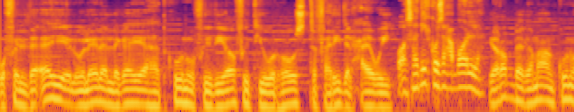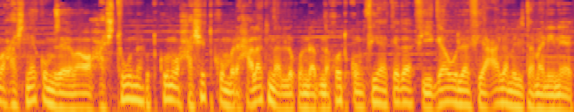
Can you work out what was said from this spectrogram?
وفي الدقايق القليلة اللي جاية هتكونوا في ضيافة your host فريد الحاوي وصديقه زعبولة يا رب يا جماعة نكون وحشناكم زي ما وحشتونا وتكون وحشتكم رحلاتنا اللي كنا بناخدكم فيها كده في جولة في عالم التمانينات.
